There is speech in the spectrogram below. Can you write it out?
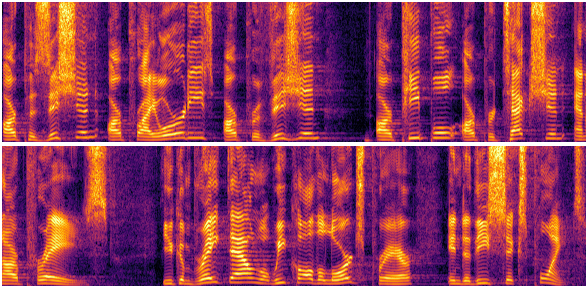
our position, our priorities, our provision, our people, our protection, and our praise. You can break down what we call the Lord's Prayer into these six points.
